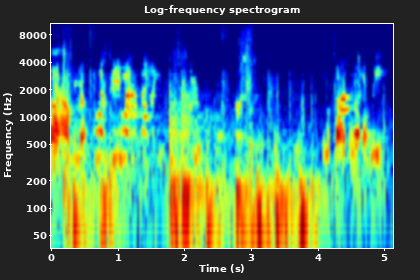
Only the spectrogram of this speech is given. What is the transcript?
ตายห่าหมดแล้ววันดีวันจันทร์ยังตายยังแข็งอยู่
